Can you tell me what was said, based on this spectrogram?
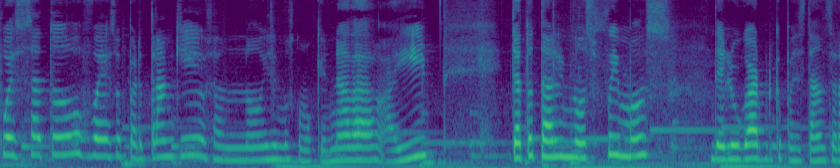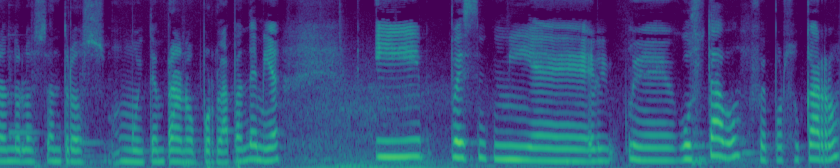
Pues, o sea, todo fue súper tranqui, o sea, no hicimos como que nada ahí. Ya total, nos fuimos del lugar porque pues estaban cerrando los antros muy temprano por la pandemia. Y pues mi eh, Gustavo fue por su carro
